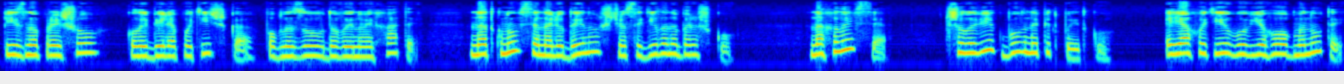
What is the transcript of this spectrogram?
Пізно прийшов, коли біля потічка, поблизу вдовиної хати, наткнувся на людину, що сиділа на бережку. Нахилився, чоловік був на підпитку. Я хотів був його обминути,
